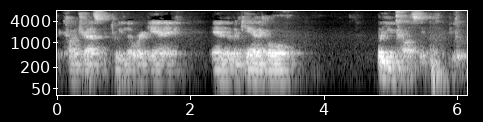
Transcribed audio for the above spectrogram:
The contrast between the organic and the mechanical but you can call steampunk if you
